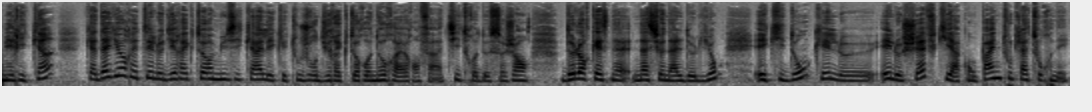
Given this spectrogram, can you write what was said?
américain, qui a d'ailleurs été le directeur musical et qui est toujours directeur honoraire, enfin un titre de ce genre, de l'Orchestre national de Lyon, et qui donc est le, chef qui accompagne toute la tournée.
